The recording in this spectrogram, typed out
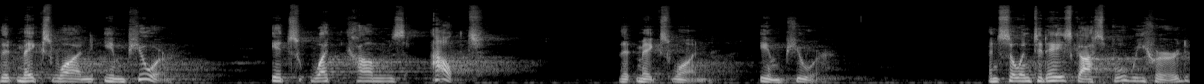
that makes one impure. It's what comes out that makes one impure. And so in today's gospel, we heard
